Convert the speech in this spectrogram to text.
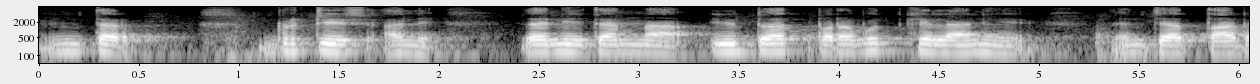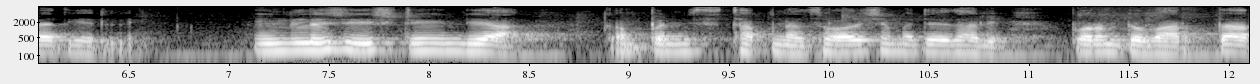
नंतर ब्रिटिश आले ज्यांनी त्यांना युद्धात पराभूत केले आणि त्यांच्या ताब्यात घेतले. इंग्लिश ईस्ट इंडिया कंपनीची स्थापना सोळाशेमध्ये झाली परंतु भारतात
